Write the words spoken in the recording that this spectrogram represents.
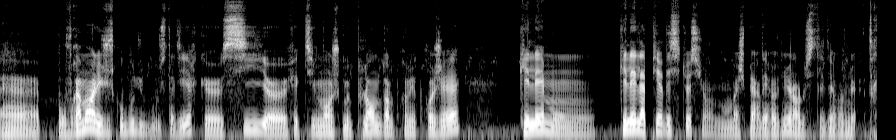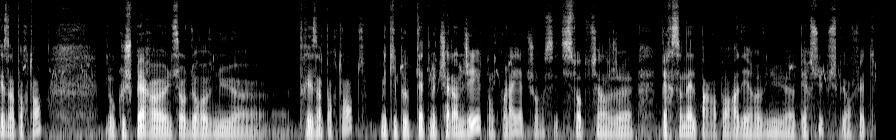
Euh, pour vraiment aller jusqu'au bout du bout. C'est-à-dire que si euh, effectivement je me plante dans le premier projet, quel est mon, quelle est la pire des situations? Bah, Je perds des revenus, alors lui c'était des revenus très importants, donc je perds euh, une sorte de revenu très importante, mais qui peut peut-être me challenger. Donc voilà, il y a toujours cette histoire de challenge personnel par rapport à des revenus perçus, puisque en fait,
